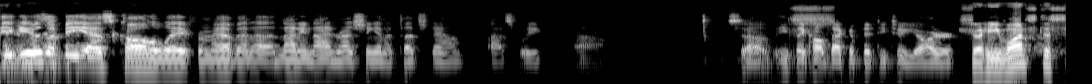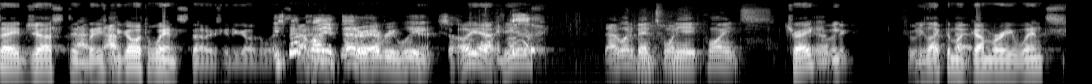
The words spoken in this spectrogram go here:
he, he was a BS call away from having a 99 rushing and a touchdown last week. Um, so he, they called back a 52 yarder. so he wants to say Justin, but he's going to go with Wentz, though. He's going to go with Wentz. He's been That playing better every week. So Oh yeah. That That would have been 28 points. Trey, If you you, you you like the that. Montgomery Wentz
